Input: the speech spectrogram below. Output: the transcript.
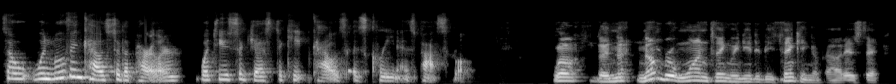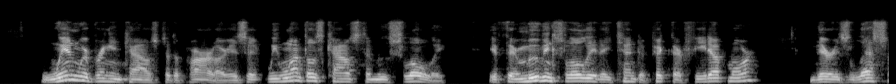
So, when moving cows to the parlor, what do you suggest to keep cows as clean as possible? Well, the n- number one thing we need to be thinking about is that when we're bringing cows to the parlor, is that we want those cows to move slowly. If they're moving slowly, they tend to pick their feet up more. There is less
